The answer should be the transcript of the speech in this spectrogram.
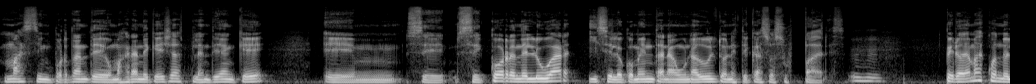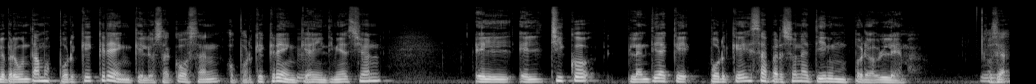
más importante o más grande que ellas plantean que eh, se, se corren del lugar y se lo comentan a un adulto, en este caso a sus padres. Pero además cuando le preguntamos por qué creen que los acosan o por qué creen que hay intimidación, el, el chico plantea que porque esa persona tiene un problema. O sea,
